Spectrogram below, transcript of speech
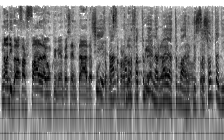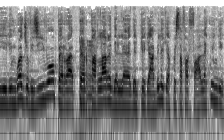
No, dico la farfalla con cui viene presentata appunto sì, questo prodotto. Hanno fatto bene ormai a trovare questa scorso. sorta di linguaggio visivo per, per mm-hmm. parlare del, del, piegabile che ha questa farfalla e quindi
